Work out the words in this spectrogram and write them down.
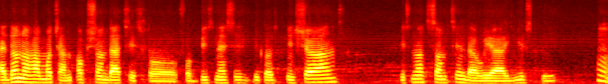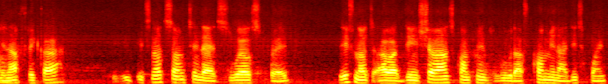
I don't know how much an option that is for, for businesses because insurance is not something that we are used to in hmm. Africa. It, it's not something that's well spread. If not, our the insurance companies would have come in at this point.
